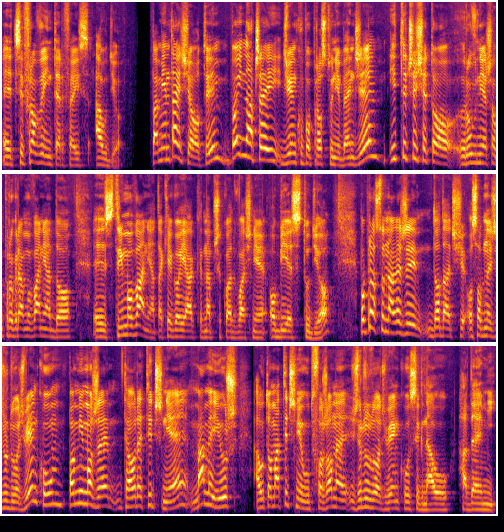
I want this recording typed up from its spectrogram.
e, cyfrowy interfejs audio. Pamiętajcie o tym, bo inaczej dźwięku po prostu nie będzie i tyczy się to również oprogramowania do y, streamowania, takiego jak na przykład właśnie OBS Studio. Po prostu należy dodać osobne źródło dźwięku, pomimo że teoretycznie mamy już automatycznie utworzone źródło dźwięku sygnału HDMI.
